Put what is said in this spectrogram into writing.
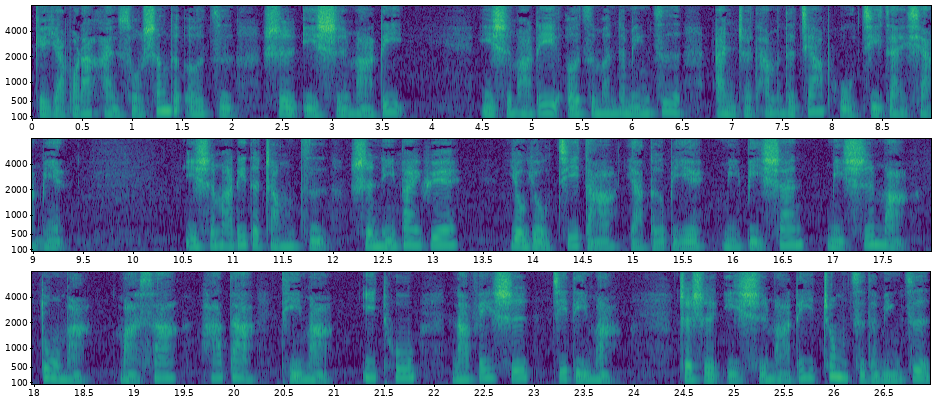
给亚伯拉罕所生的儿子是以实玛利。以实玛利儿子们的名字按着他们的家谱记在下面。以实玛利的长子是尼拜约，又有基达、亚德别、米比山、米斯玛、杜马、玛撒、哈大、提马、伊突、拿菲斯、基迪玛。这是以实玛利众子的名字，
